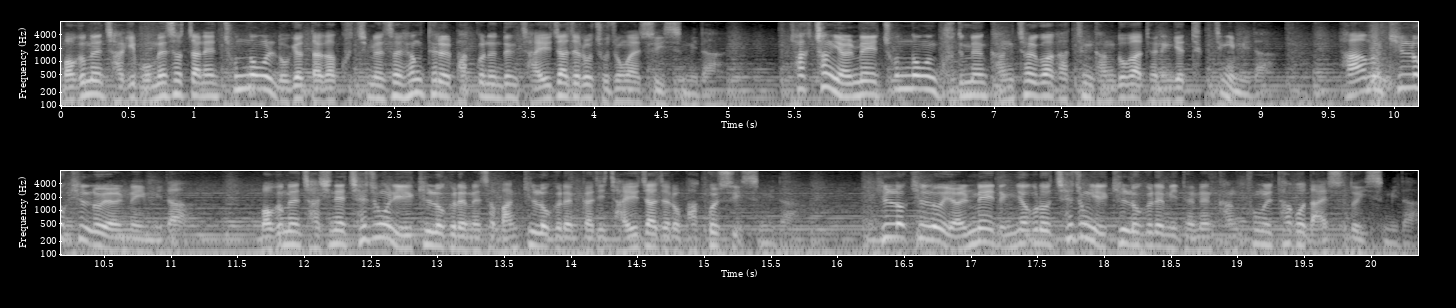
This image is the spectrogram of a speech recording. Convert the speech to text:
먹으면 자기 몸에서 짜낸 촌농을 녹였다가 굳히면서 형태를 바꾸는 등 자유자재로 조종할 수 있습니다. 촥촥 열매의 촌농은 굳으면 강철과 같은 강도가 되는 게 특징입니다. 다음은 킬로킬로 열매입니다. 먹으면 자신의 체중을 1kg에서 1000kg까지 자유자재로 바꿀 수 있습니다. 킬로킬로 열매의 능력으로 체중 1kg이 되면 강풍을 타고 날 수도 있습니다.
